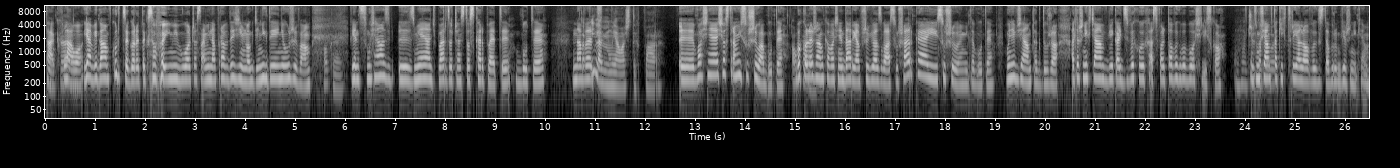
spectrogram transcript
tak, okay. lało. Ja biegałam w kurtce goreteksowej i mi było czasami naprawdę zimno, gdzie nigdy jej nie używam. Okay. Więc musiałam y, zmieniać bardzo często skarpety, buty. Nawet... To ile miałaś tych par? Yy, właśnie siostra mi suszyła buty, okay. bo koleżanka właśnie Daria przywiozła suszarkę i suszyły mi te buty, bo nie wzięłam tak dużo. A też nie chciałam biegać zwykłych asfaltowych, bo było ślisko. Mhm, Więc musiałam były... w takich trialowych z dobrym bieżnikiem.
